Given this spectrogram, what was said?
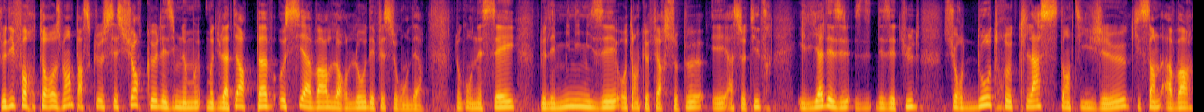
Je dis fort heureusement parce que c'est sûr que les immunomodulateurs peuvent aussi avoir leur lot d'effets secondaires. Donc on essaye de les minimiser autant que faire se peut. Et à ce titre, il y a des, des études sur d'autres classes d'anti-IgE qui semblent avoir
